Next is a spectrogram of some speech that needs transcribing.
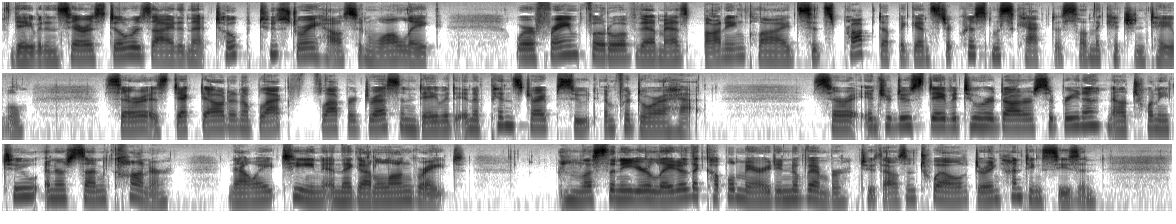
David and Sarah still reside in that taupe two story house in Wall Lake, where a framed photo of them as Bonnie and Clyde sits propped up against a Christmas cactus on the kitchen table. Sarah is decked out in a black flapper dress and David in a pinstripe suit and fedora hat. Sarah introduced David to her daughter Sabrina, now 22, and her son Connor, now 18, and they got along great. Less than a year later, the couple married in November 2012 during hunting season.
